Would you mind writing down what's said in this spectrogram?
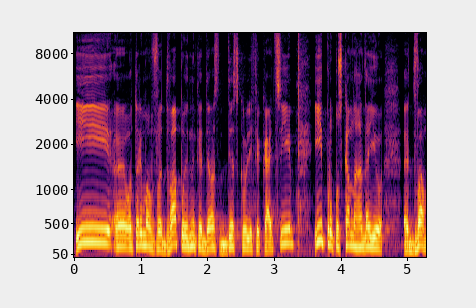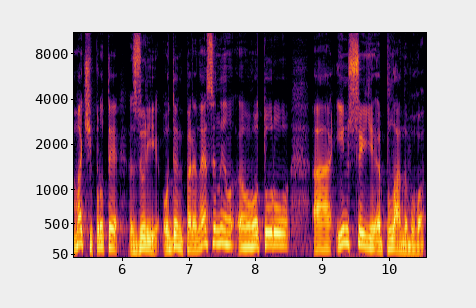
і отримав два поєдинки дис- дискваліфікації. І пропускав, нагадаю, е, два матчі проти зорі. Один перенесеного туру, а інший е, планового.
